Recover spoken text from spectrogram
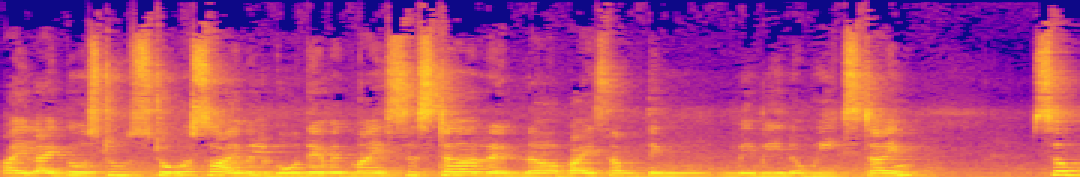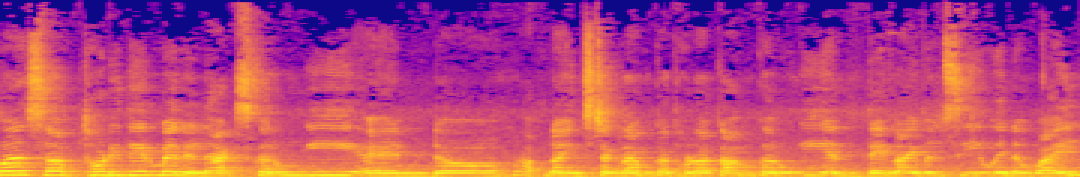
I like those two stores so I will go there with my sister and uh, buy something maybe in a week's time सो so, बस अब थोड़ी देर में रिलैक्स करूँगी एंड uh, अपना इंस्टाग्राम का थोड़ा काम करूँगी and then I will see you in a while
